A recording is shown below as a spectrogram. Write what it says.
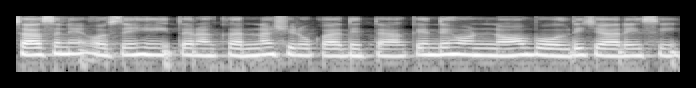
ਸੱਸ ਨੇ ਉਸੇ ਹੀ ਤਰ੍ਹਾਂ ਕਰਨਾ ਸ਼ੁਰੂ ਕਰ ਦਿੱਤਾ। ਕਹਿੰਦੇ, ਹੁਣ ਨੌ ਬੋਲਦੀ ਜਾ ਰਹੀ ਸੀ,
